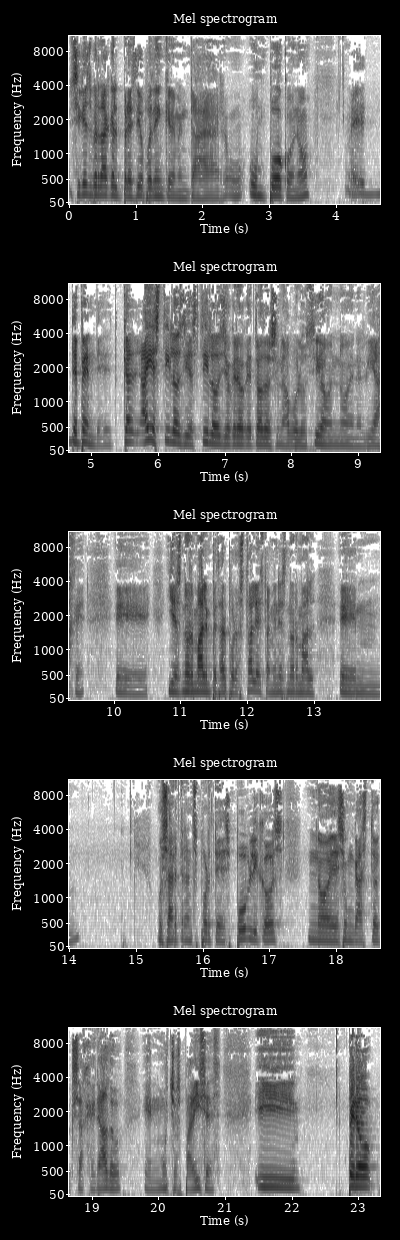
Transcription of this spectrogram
sí que es verdad que el precio puede incrementar un, poco, ¿no? Eh, depende. Hay estilos y estilos. Yo creo que todo es una evolución, ¿no? En el viaje. Eh, y es normal empezar por hostales. También es normal em, usar transportes públicos. No es un gasto exagerado en muchos países. Y, pero,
